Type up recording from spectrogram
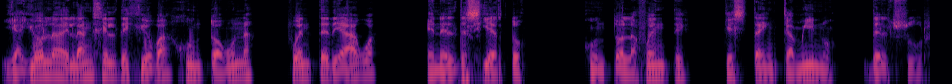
Y hallóla el ángel de Jehová junto a una fuente de agua en el desierto, junto a la fuente que está en camino del sur.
